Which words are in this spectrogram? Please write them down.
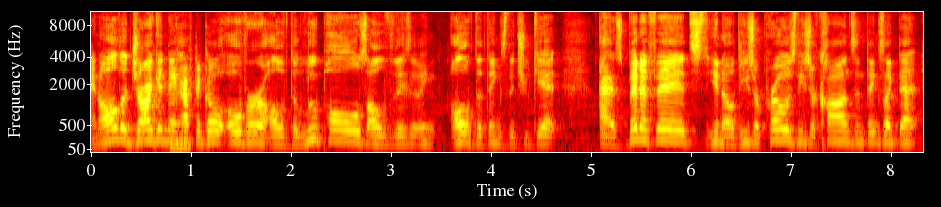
And all the jargon they mm-hmm. have to go over, all of the loopholes, all of the thing- all of the things that you get as benefits. You know, these are pros, these are cons, and things like that.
